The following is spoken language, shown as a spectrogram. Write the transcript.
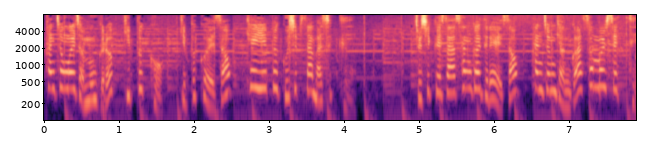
판촉물 전문 그룹 기프코 기프코에서 KF94 마스크. 주식회사 상가드레에서 한줌 견과 선물 세트.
